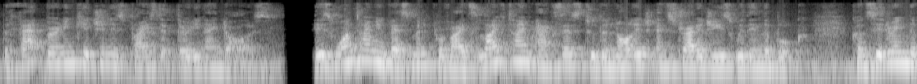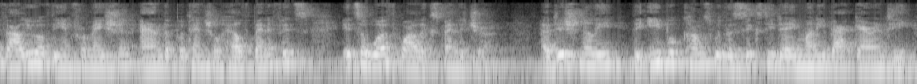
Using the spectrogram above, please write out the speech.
the Fat Burning Kitchen is priced at $39. This one-time investment provides lifetime access to the knowledge and strategies within the book. Considering the value of the information and the potential health benefits, it's a worthwhile expenditure. Additionally, the ebook comes with a 60-day money-back guarantee.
